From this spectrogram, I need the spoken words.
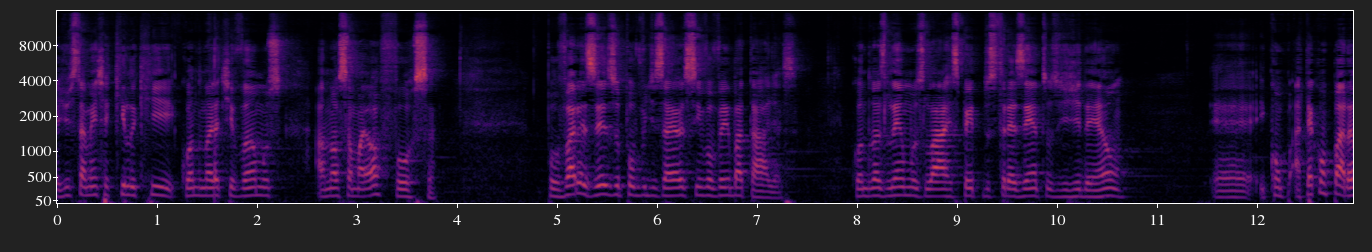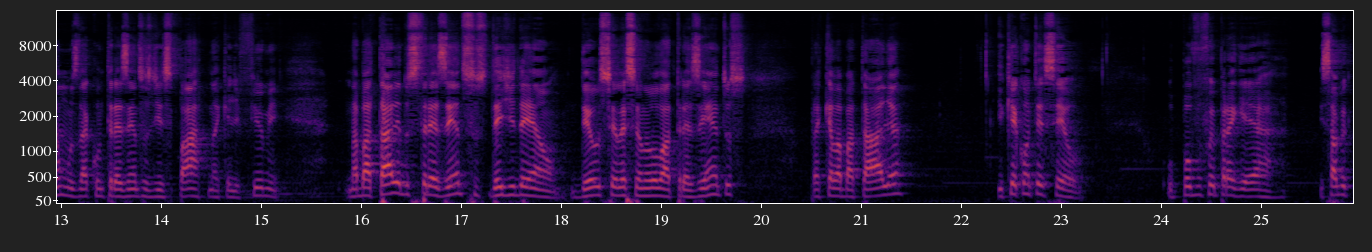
é justamente aquilo que, quando nós ativamos a nossa maior força. Por várias vezes o povo de Israel se envolveu em batalhas. Quando nós lemos lá a respeito dos 300 de Gideão, é, e até comparamos lá com 300 de Esparta naquele filme, na batalha dos 300 de Gideão, Deus selecionou lá 300 para aquela batalha. E o que aconteceu? O povo foi para a guerra. E sabe,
